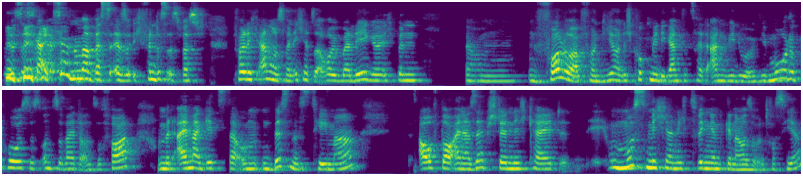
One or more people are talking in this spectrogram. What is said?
das ist ja, mal was, also ich finde, das ist was völlig anderes, wenn ich jetzt auch überlege, ich bin ähm, ein Follower von dir und ich gucke mir die ganze Zeit an, wie du irgendwie Mode postest und so weiter und so fort. Und mit einmal geht es da um ein Business-Thema. Aufbau einer Selbstständigkeit muss mich ja nicht zwingend genauso interessieren.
